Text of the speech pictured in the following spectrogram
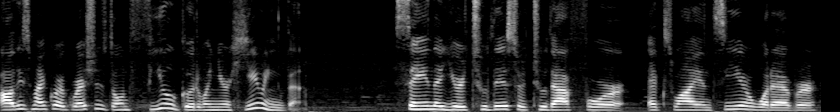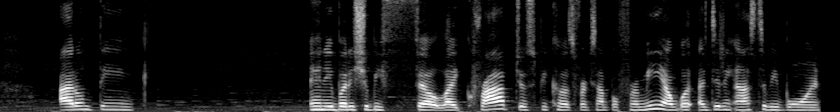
all these microaggressions don't feel good when you're hearing them. Saying that you're to this or to that for X, Y, and Z or whatever, I don't think anybody should be felt like crap just because, for example, for me, I w- I didn't ask to be born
